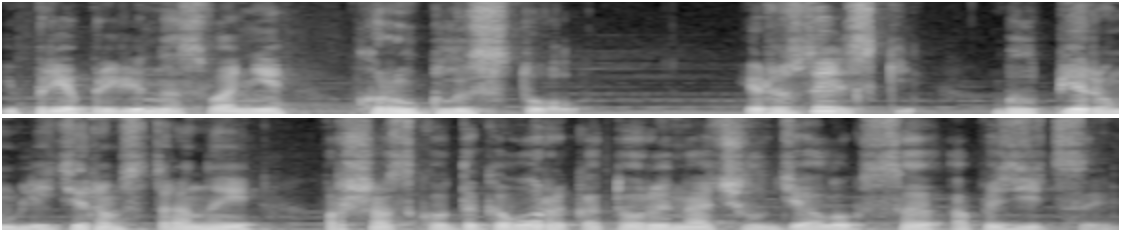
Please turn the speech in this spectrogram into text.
и приобрели название «Круглый стол». Ярузельский был первым лидером страны Варшавского договора, который начал диалог с оппозицией.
